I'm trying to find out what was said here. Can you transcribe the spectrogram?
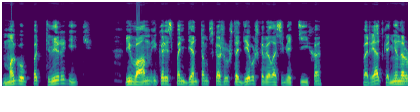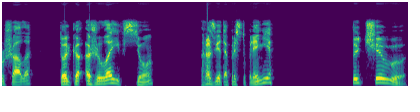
Могу подтвердить. И вам, и корреспондентам скажу, что девушка вела себя тихо, порядка не нарушала, только ожила и все. Разве это преступление? Ты чего?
